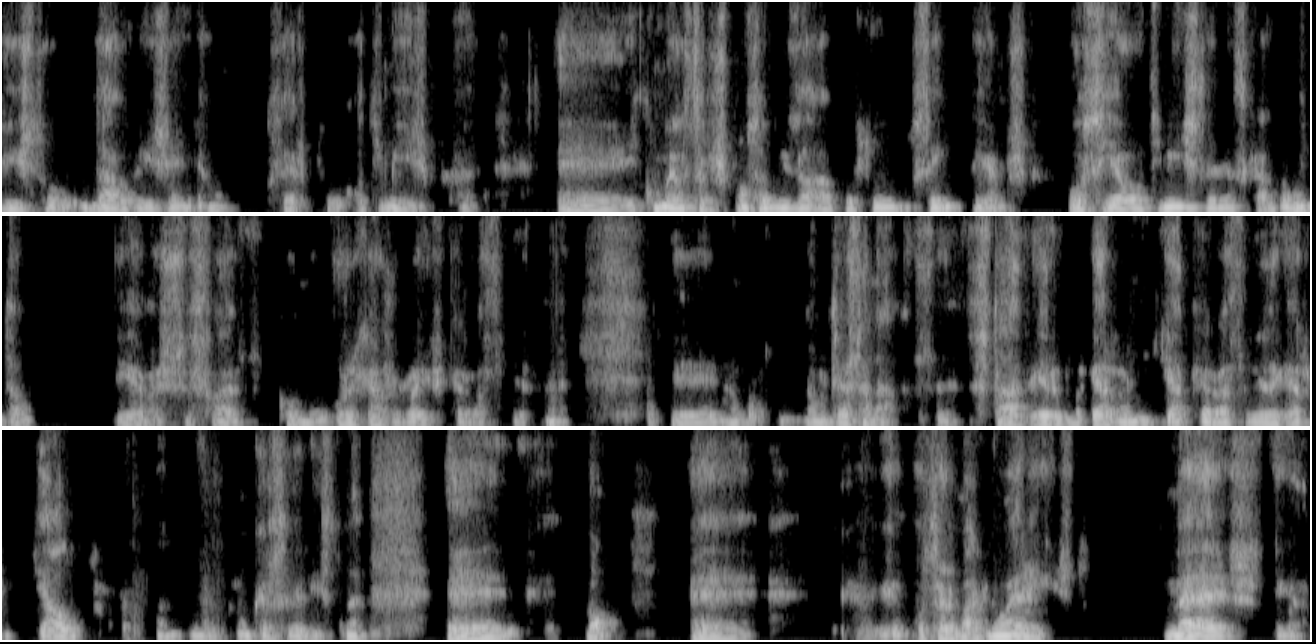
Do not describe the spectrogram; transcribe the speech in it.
isto dá origem a um certo otimismo. É, e como ele se responsabilizava por tudo, sim, digamos, ou se é otimista nesse caso, ou então, digamos, se faz como o Ricardo Reis quer lá saber. Né? É, não, não me interessa nada. Se está a haver uma guerra mundial, quero lá saber a guerra mundial, não, não quero saber isso. Né? É, bom, é, o trabalho não era isto. Mas, digamos,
